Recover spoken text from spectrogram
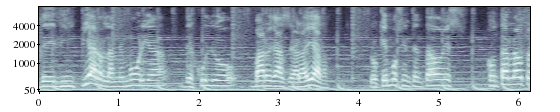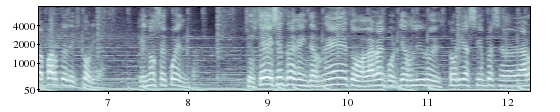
de limpiar la memoria de Julio Vargas de Arayar. Lo que hemos intentado es contar la otra parte de la historia, que no se cuenta. Si ustedes entran a internet o agarran cualquier libro de historia, siempre se va a hablar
